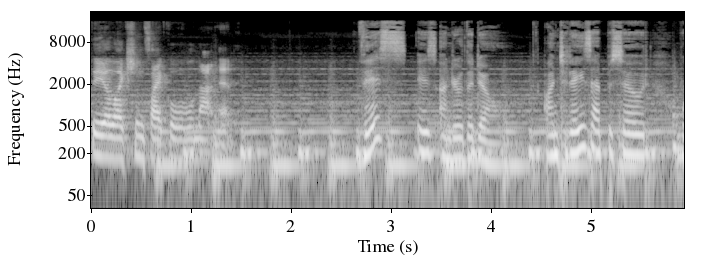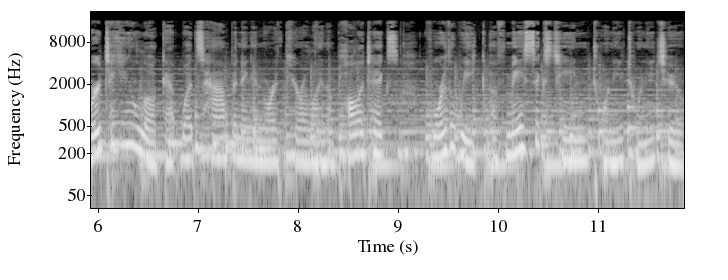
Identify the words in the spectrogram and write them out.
the election cycle will not end. This is Under the Dome. On today's episode, we're taking a look at what's happening in North Carolina politics for the week of May 16, 2022.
